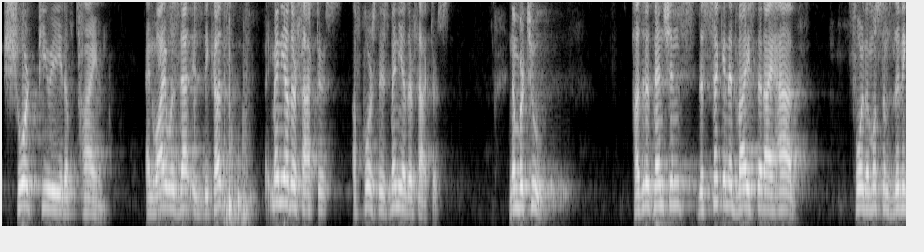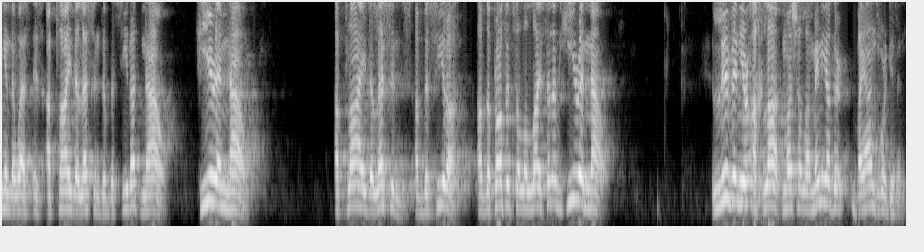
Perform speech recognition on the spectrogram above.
short period of time. And why was that? Is because many other factors. Of course, there's many other factors. Number two, Hazrat mentions the second advice that I have for the Muslims living in the West is apply the lessons of the Sirat now, here and now. Apply the lessons of the Sirah of the Prophet ﷺ here and now. Live in your akhlaq, mashallah. Many other bayans were given.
